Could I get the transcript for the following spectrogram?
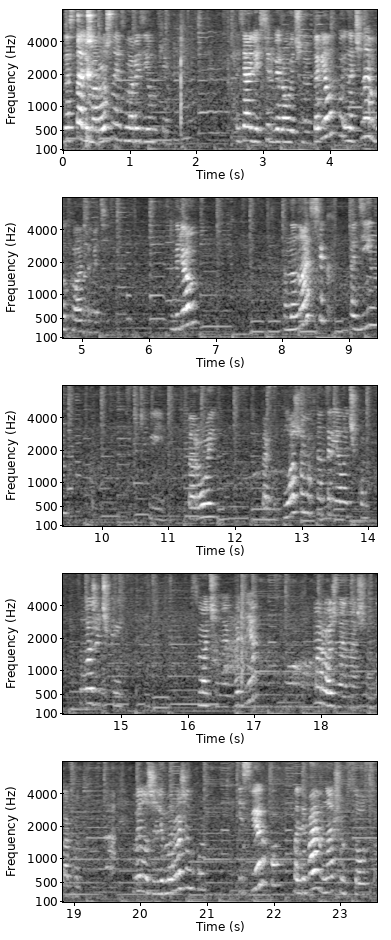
Достали мороженое из морозилки. Взяли сервировочную тарелку и начинаем выкладывать. Берем ананасик один и второй. Так вот ложим их на тарелочку ложечкой, смоченной в воде, мороженое наше вот так вот. Выложили мороженку и сверху поливаем нашим соусом.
